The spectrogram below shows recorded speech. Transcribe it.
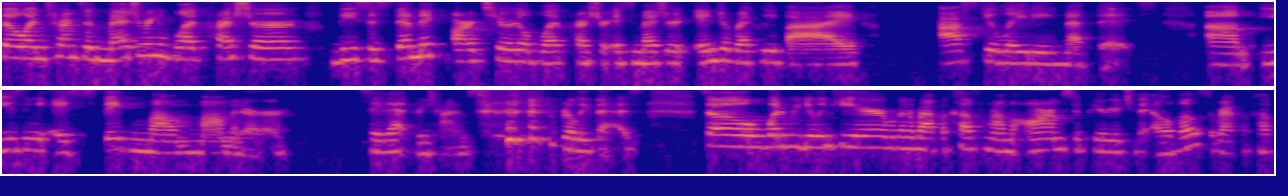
So, in terms of measuring blood pressure, the systemic arterial blood pressure is measured indirectly by auscultating methods um, using a sphygmomanometer say that three times really fast. So what are we doing here? We're gonna wrap a cuff around the arm superior to the elbow. So wrap a cuff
